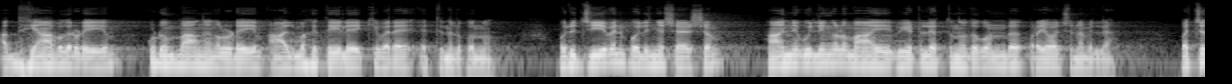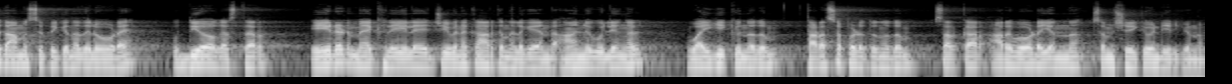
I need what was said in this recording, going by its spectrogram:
അധ്യാപകരുടെയും കുടുംബാംഗങ്ങളുടെയും ആത്മഹത്യയിലേക്ക് വരെ എത്തി നിൽക്കുന്നു. ഒരു ജീവൻ പൊലിഞ്ഞ ശേഷം ആനുകൂല്യങ്ങളുമായി വീട്ടിലെത്തുന്നതുകൊണ്ട് പ്രയോജനമില്ല. വച്ചു താമസിപ്പിക്കുന്നതിലൂടെ ഉദ്യോഗസ്ഥർ എയ്ഡഡ് മേഖലയിലെ ജീവനക്കാർക്ക് നൽകേണ്ട ആനുകൂല്യങ്ങൾ വൈകിക്കുന്നതും തടസ്സപ്പെടുത്തുന്നതും സർക്കാർ അറിവോടെ എന്ന് സംശയിക്കേണ്ടിയിരിക്കുന്നു.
